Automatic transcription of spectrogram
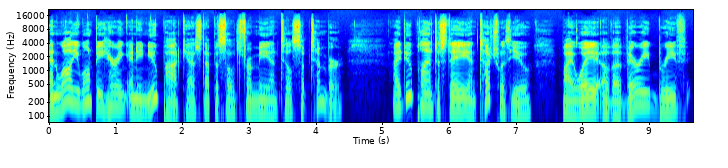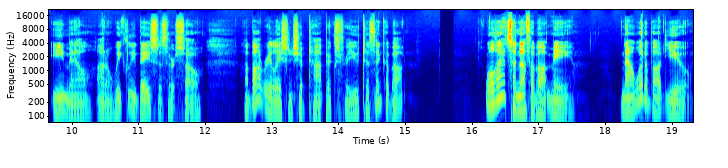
And while you won't be hearing any new podcast episodes from me until September, I do plan to stay in touch with you by way of a very brief email on a weekly basis or so about relationship topics for you to think about. Well, that's enough about me. Now, what about you?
